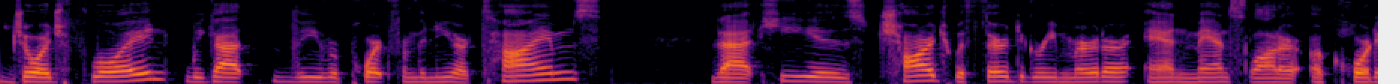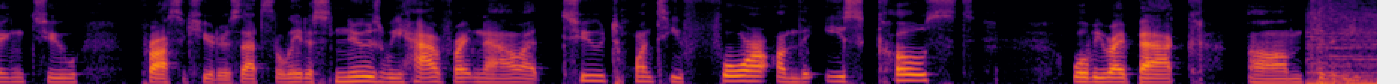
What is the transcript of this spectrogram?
George Floyd, we got the report from the New York Times that he is charged with third degree murder and manslaughter according to prosecutors. That's the latest news we have right now at 224 on the East Coast. We'll be right back um, to the beat.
